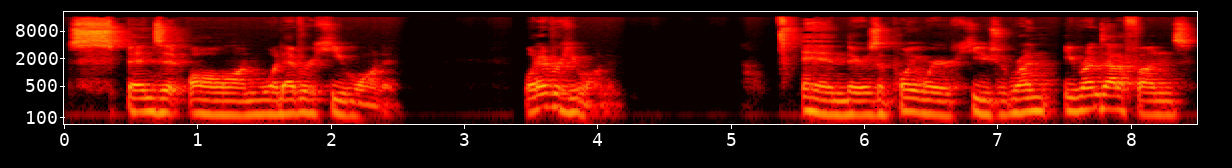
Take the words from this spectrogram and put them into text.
spends it all on whatever he wanted, whatever he wanted. And there's a point where he's run he runs out of funds,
